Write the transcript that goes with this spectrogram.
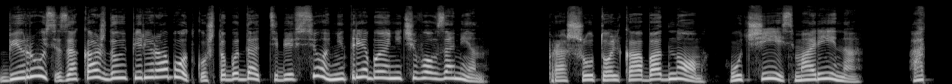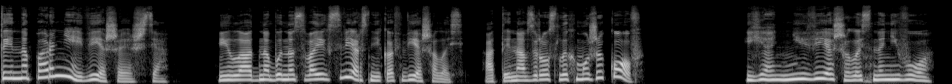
Берусь за каждую переработку, чтобы дать тебе все, не требуя ничего взамен. Прошу только об одном — учись, Марина. А ты на парней вешаешься. И ладно бы на своих сверстников вешалась, а ты на взрослых мужиков. Я не вешалась на него.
